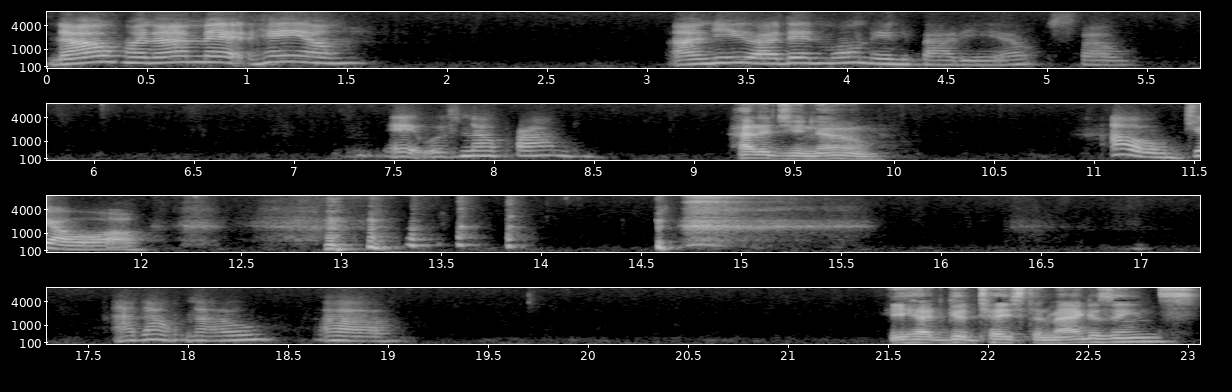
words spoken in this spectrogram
No, when I met him, I knew I didn't want anybody else, so it was no problem. How did you know? Oh, Joel. I don't know. Uh, he had good taste in magazines.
